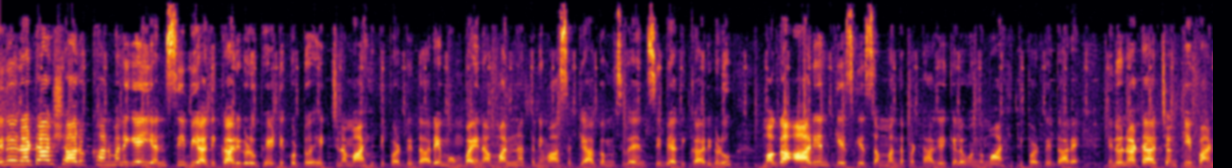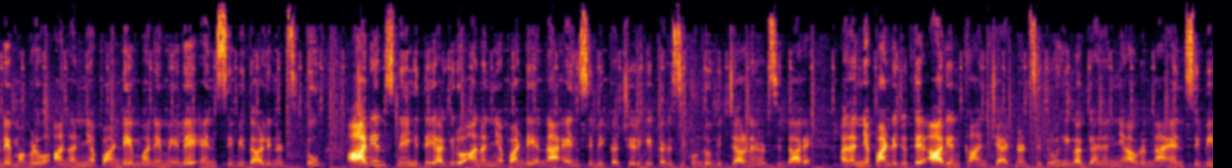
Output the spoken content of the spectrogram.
ಇನ್ನು ನಟ ಶಾರುಖ್ ಖಾನ್ ಮನೆಗೆ ಎನ್ಸಿಬಿ ಅಧಿಕಾರಿಗಳು ಭೇಟಿ ಕೊಟ್ಟು ಹೆಚ್ಚಿನ ಮಾಹಿತಿ ಪಡೆದಿದ್ದಾರೆ. ಮುಂಬೈನ ಮನ್ನತ್ ನಿವಾಸಕ್ಕೆ ಆಗಮಿಸಿದ ಎನ್ಸಿಬಿ ಅಧಿಕಾರಿಗಳು ಮಗ ಆರ್ಯನ್ ಕೇಸ್ಗೆ ಸಂಬಂಧಪಟ್ಟ ಹಾಗೆ ಕೆಲವೊಂದು ಮಾಹಿತಿ ಪಡೆದಿದ್ದಾರೆ. ಇನ್ನು ನಟ ಚಂಕಿ ಪಾಂಡೆ ಮಗಳು ಅನನ್ಯ ಪಾಂಡೆ ಮನೆ ಮೇಲೆ ಎನ್ಸಿಬಿ ದಾಳಿ ನಡೆಸಿತು ಆರ್ಯನ್ ಸ್ನೇಹಿತೆಯಾಗಿರೋ ಅನನ್ಯ ಪಾಂಡೆಯನ್ನ ಎನ್ಸಿಬಿ ಕಚೇರಿಗೆ ಕರೆಸಿಕೊಂಡು ವಿಚಾರಣೆ ನಡೆಸಿದ್ದಾರೆ. ಅನನ್ಯ ಪಾಂಡೆ ಜೊತೆ ಆರ್ಯನ್ ಖಾನ್ ಚಾಟ್ ನಡೆಸಿದ್ರು. ಹೀಗಾಗಿ ಅನನ್ಯ ಅವರನ್ನ ಎನ್ಸಿಬಿ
